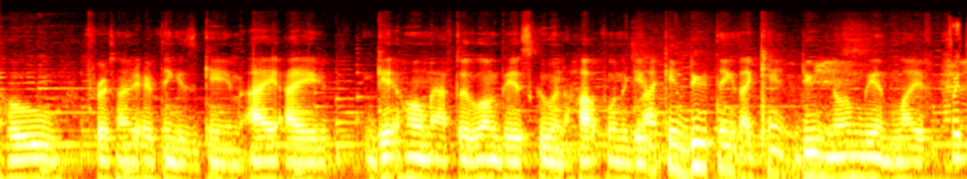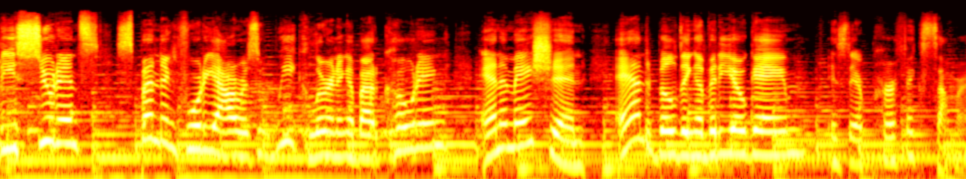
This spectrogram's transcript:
whole personality, everything is game. I, I get home after a long day of school and hop on the game. I can do things I can't do normally in life. For these students, spending 40 hours a week learning about coding, animation, and building a video game is their perfect summer.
